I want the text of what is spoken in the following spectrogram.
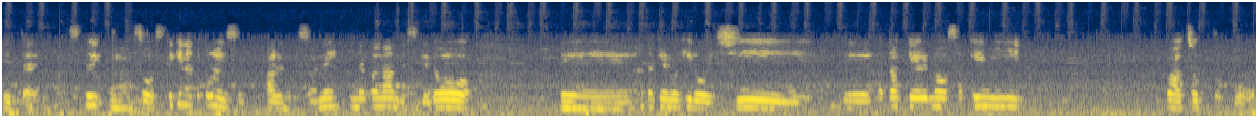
言ったらいいのかな素敵、まあそう、素敵なところにあるんですよね。田舎なんですけど、えー、畑も広いし、で、畑の先にはちょっとこ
